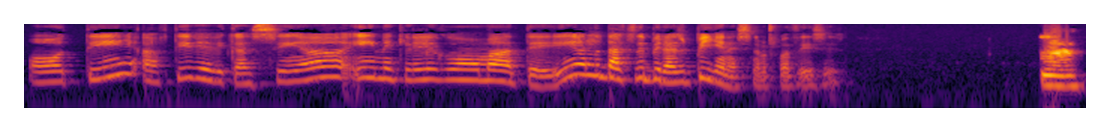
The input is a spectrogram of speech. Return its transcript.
ότι αυτή η διαδικασία είναι και λίγο μάταιη. Αλλά εντάξει, δεν πειράζει, πήγαινε εσύ να προσπαθήσεις. Ναι.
